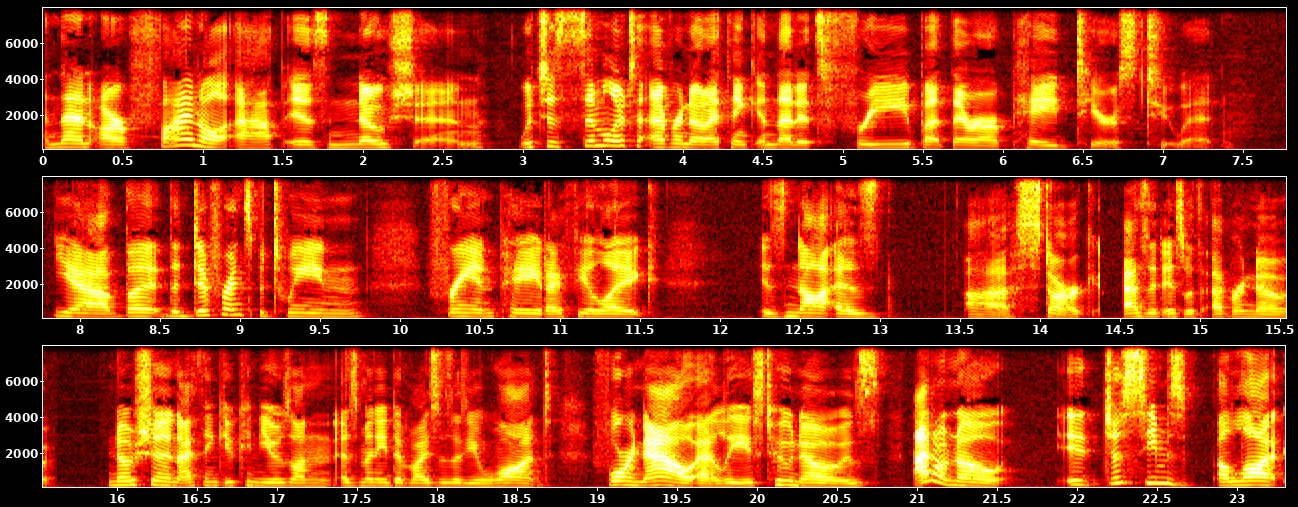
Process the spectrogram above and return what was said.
And then our final app is Notion, which is similar to Evernote, I think, in that it's free, but there are paid tiers to it. Yeah, but the difference between free and paid, I feel like, is not as uh, stark as it is with Evernote. Notion, I think you can use on as many devices as you want. For now, at least. Who knows? I don't know it just seems a lot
